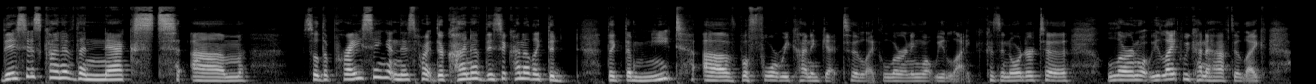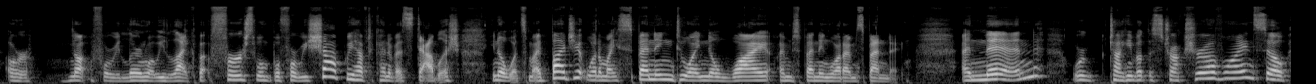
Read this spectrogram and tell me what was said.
this is kind of the next. Um, so the pricing and this part, they're kind of these are kind of like the like the meat of before we kind of get to like learning what we like. Because in order to learn what we like, we kind of have to like or not before we learn what we like, but first, when, before we shop, we have to kind of establish, you know, what's my budget? What am I spending? Do I know why I'm spending what I'm spending? And then we're talking about the structure of wine. So,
